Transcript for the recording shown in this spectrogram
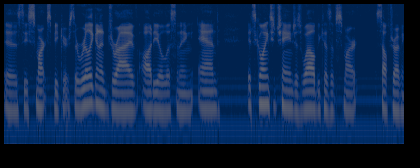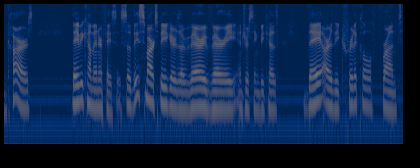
is these smart speakers. They're really going to drive audio listening, and it's going to change as well because of smart self-driving cars. They become interfaces. So these smart speakers are very, very interesting because they are the critical front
